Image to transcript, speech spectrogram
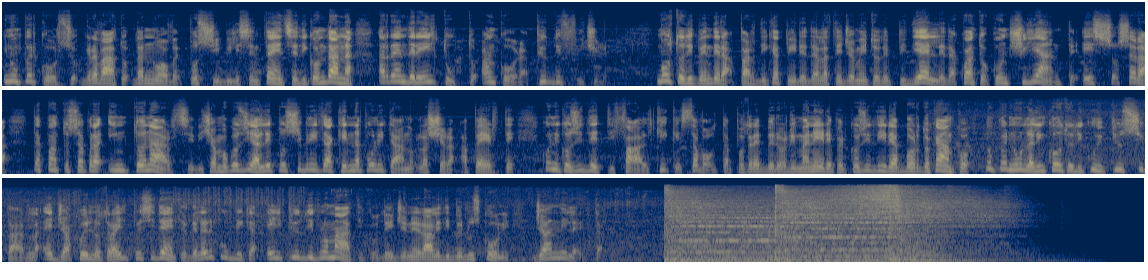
in un percorso gravato da nuove possibili sentenze di condanna a rendere il tutto ancora più difficile. Molto dipenderà, par di capire, dall'atteggiamento del PDL, da quanto conciliante esso sarà, da quanto saprà intonarsi, diciamo così, alle possibilità che Napolitano lascerà aperte, con i cosiddetti falchi che stavolta potrebbero rimanere, per così dire, a bordo campo. Non per nulla l'incontro di cui più si parla è già quello tra il Presidente della Repubblica e il più diplomatico dei generali di Berlusconi, Gianni Letta.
